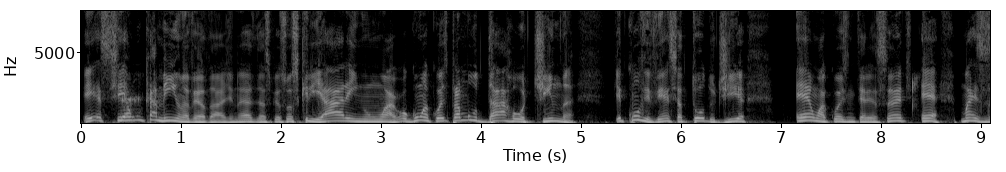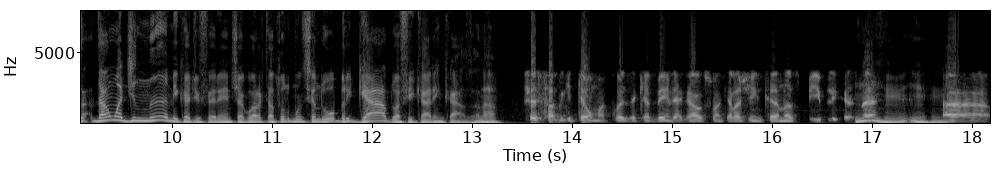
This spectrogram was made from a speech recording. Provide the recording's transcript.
Esse é um caminho, na verdade, né? Das pessoas criarem uma, alguma coisa para mudar a rotina porque convivência todo dia é uma coisa interessante, é, mas dá uma dinâmica diferente agora que está todo mundo sendo obrigado a ficar em casa, né? Você sabe que tem uma coisa que é bem legal, que são aquelas gincanas bíblicas, né? Uhum, uhum. Ah,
